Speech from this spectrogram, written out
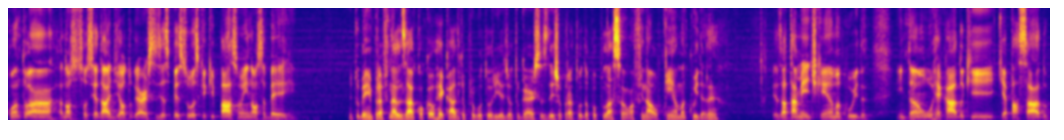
quanto a, a nossa sociedade de Alto Garças e as pessoas que aqui passam em nossa BR. Muito bem, para finalizar, qual é o recado que a promotoria de Alto Garças deixa para toda a população? Afinal, quem ama cuida, né? Exatamente, quem ama cuida. Então, o recado que, que é passado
